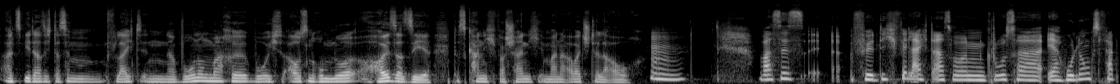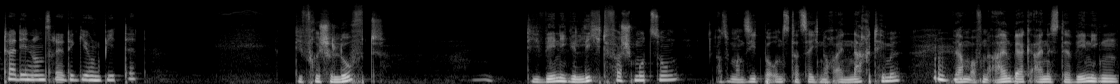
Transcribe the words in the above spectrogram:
als wie dass ich das im, vielleicht in einer Wohnung mache, wo ich außenrum nur Häuser sehe. Das kann ich wahrscheinlich in meiner Arbeitsstelle auch. Hm. Was ist für dich vielleicht also ein großer Erholungsfaktor, den unsere Region bietet? die frische Luft, die wenige Lichtverschmutzung. Also man sieht bei uns tatsächlich noch einen Nachthimmel. Mhm. Wir haben auf dem Allenberg eines der wenigen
